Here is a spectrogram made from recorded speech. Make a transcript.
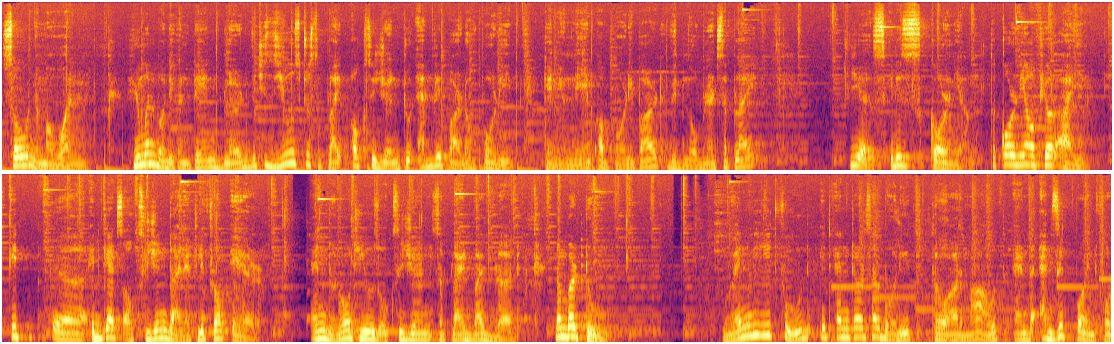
So number 1. Human body contain blood which is used to supply oxygen to every part of body. Can you name a body part with no blood supply? Yes, it is cornea. The cornea of your eye. It, uh, it gets oxygen directly from air and do not use oxygen supplied by blood. Number 2. When we eat food, it enters our body through our mouth and the exit point for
